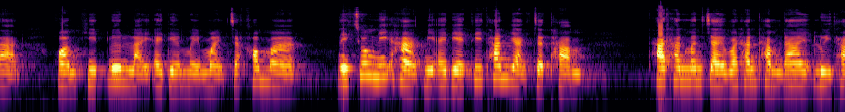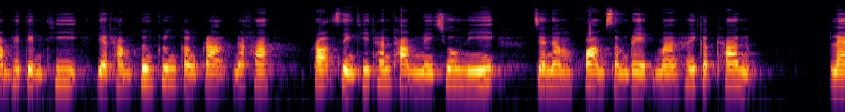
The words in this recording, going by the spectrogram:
ลาด ความคิดลื่นไหลไอเดียใหม่ ๆ จะเข้ามา ในช่วงนี้หากมีไอเดียที่ท่านอยากจะทำ ถ้าท่านมั่นใจว่าท่านทำได้ ลุยทำให้เต็มที่ อย่าทำครึ่งครึ่งๆกลางๆนะคะ เพราะสิ่งที่ท่านทำในช่วงนี้ จะนำความสำเร็จมาให้กับท่าน และ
